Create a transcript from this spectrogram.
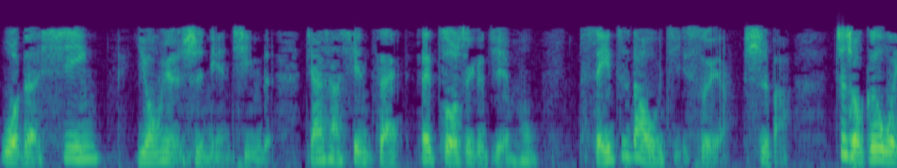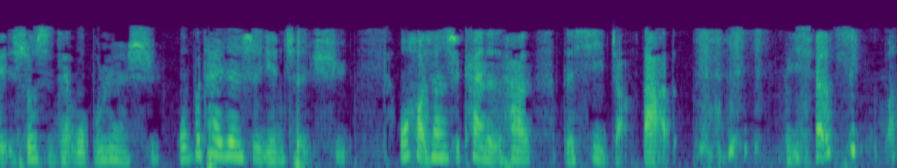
我的心永远是年轻的。加上现在在做这个节目，谁知道我几岁啊？是吧？这首歌我也说实在，我不认识，我不太认识言承旭，我好像是看着他的戏长大的。你相信吗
